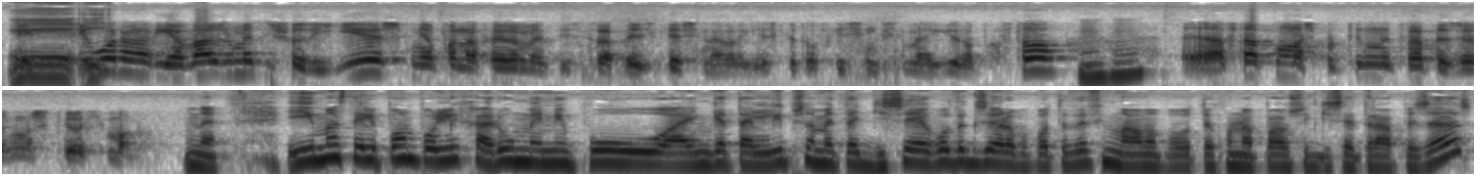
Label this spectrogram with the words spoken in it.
Ε, σίγουρα να διαβάζουμε τις οδηγίες, μια που αναφέραμε τις τραπεζικές συναλλαγές και το phishing σήμερα γύρω από αυτό, ε, αυτά που μας προτείνουν οι τράπεζέ μας και όχι μόνο. Ναι. Είμαστε λοιπόν πολύ χαρούμενοι που εγκαταλείψαμε τα γκισέ. Εγώ δεν ξέρω από πότε, δεν θυμάμαι από πότε έχω να πάω σε γκισέ τράπεζας.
